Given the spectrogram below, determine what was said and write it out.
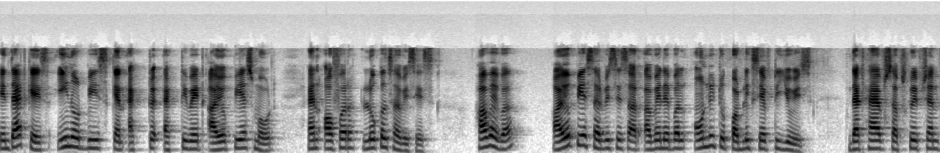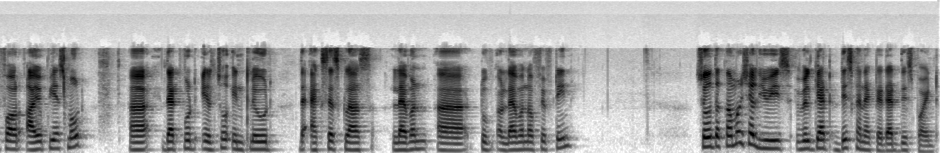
In that case, eNode Bs can act activate IOPS mode and offer local services. However, IOPS services are available only to public safety UEs that have subscription for IOPS mode. Uh, that would also include the access class 11 uh, to 11 or 15. So the commercial UEs will get disconnected at this point.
